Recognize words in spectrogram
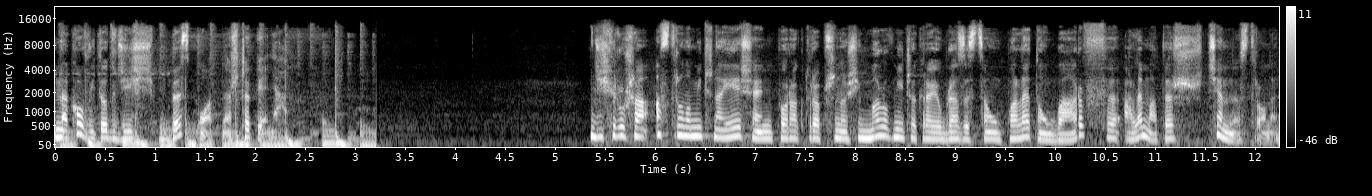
Na COVID od dziś bezpłatne szczepienia. Dziś rusza astronomiczna jesień, pora, która przynosi malownicze krajobrazy z całą paletą barw, ale ma też ciemne strony.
